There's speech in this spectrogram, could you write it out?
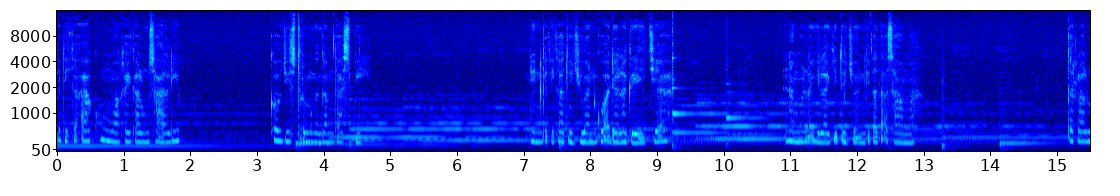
Ketika aku memakai kalung salib, kau justru menggenggam tasbih. Dan ketika tujuanku adalah gereja, namun lagi-lagi tujuan kita tak sama. Terlalu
